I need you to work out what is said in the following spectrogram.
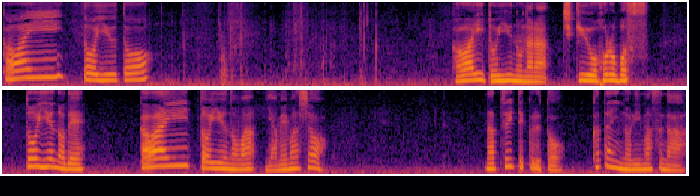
かわいいと言うとかわいいというのなら地球を滅ぼすというのでかわいいというのはやめましょう。懐いてくると肩に乗りますが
